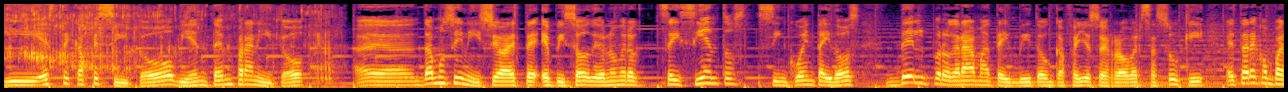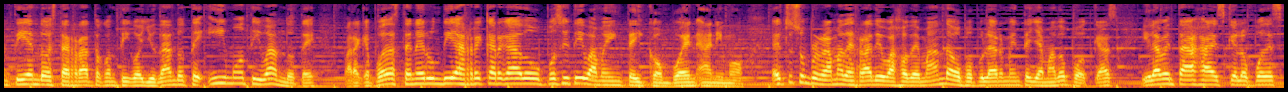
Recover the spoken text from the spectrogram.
y este cafecito bien tempranito eh, damos inicio a este episodio número 652 del programa Te invito a un café. Yo soy Robert Sasuki. Estaré compartiendo este rato contigo, ayudándote y motivándote para que puedas tener un día recargado positivamente y con buen ánimo. Esto es un programa de radio bajo demanda o popularmente llamado podcast y la ventaja es que lo puedes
